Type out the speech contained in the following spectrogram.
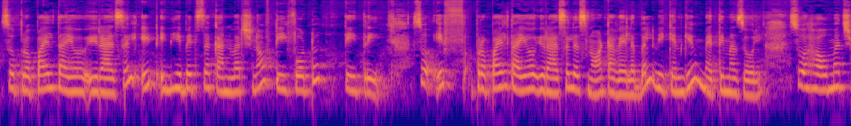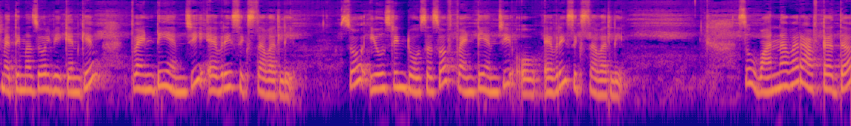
So propylthiouracil, it inhibits the conversion of T4 to T3. So if propyl thiouracil is not available, we can give methimazole. So how much methimazole we can give? 20 mg every 6 hourly. So used in doses of 20 mg every 6 hourly. So one hour after the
